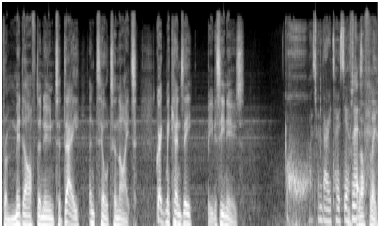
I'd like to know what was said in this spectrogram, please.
from mid afternoon today until tonight. Greg McKenzie, BBC News. Oh, it's been very toasty, hasn't it? Lovely.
